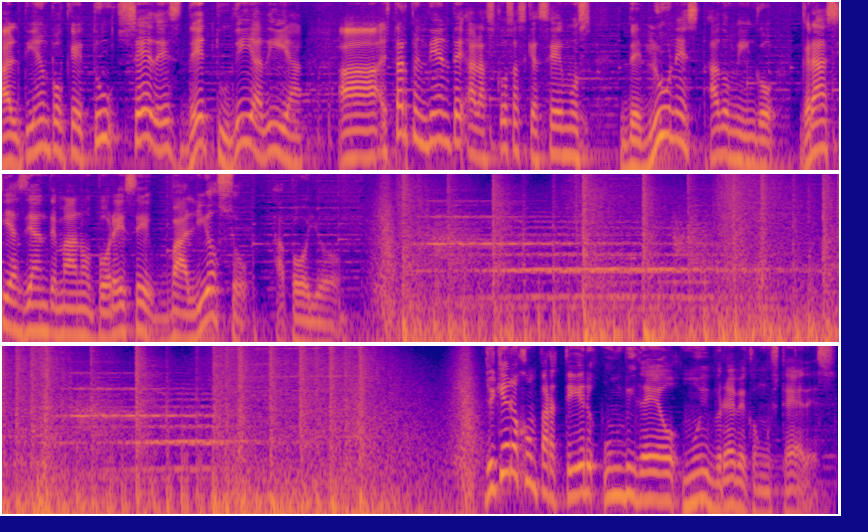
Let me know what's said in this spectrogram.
al tiempo que tú cedes de tu día a día a estar pendiente a las cosas que hacemos de lunes a domingo. Gracias de antemano por ese valioso apoyo. Yo quiero compartir un video muy breve con ustedes.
